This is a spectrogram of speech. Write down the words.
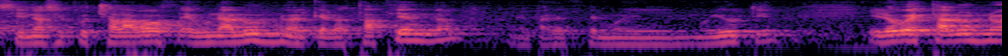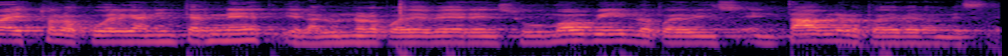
si no se escucha la voz, es un alumno el que lo está haciendo, me parece muy, muy útil, y luego este alumno esto lo cuelga en internet y el alumno lo puede ver en su móvil, lo puede ver en tablet, lo puede ver donde sea.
